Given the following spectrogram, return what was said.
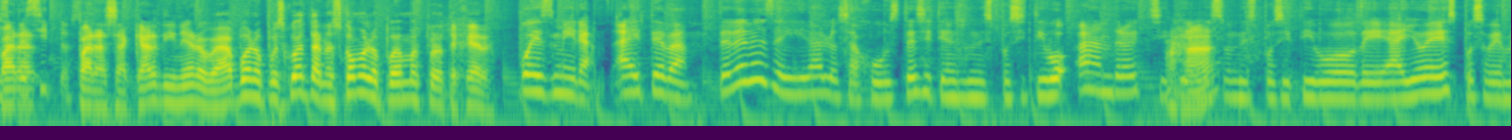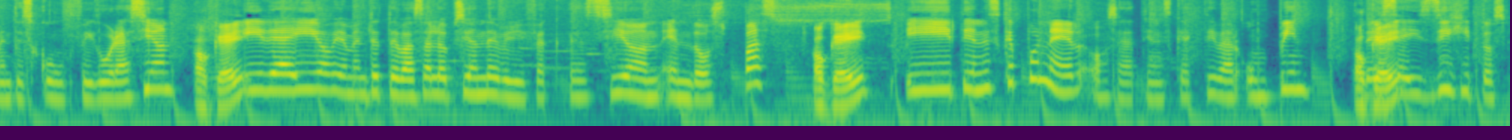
para, pesitos. para sacar dinero, ¿verdad? Bueno, pues cuéntanos, ¿cómo lo podemos proteger? Pues mira, ahí te va. Te debes de ir a los ajustes si tienes un dispositivo Android, si Ajá. tienes un dispositivo de iOS, pues obviamente es configuración. ¿Ok? Y de ahí obviamente te vas a la opción de verificación en dos pasos. ¿Ok? Y tienes que poner, o sea, tienes que activar un PIN de seis dígitos.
